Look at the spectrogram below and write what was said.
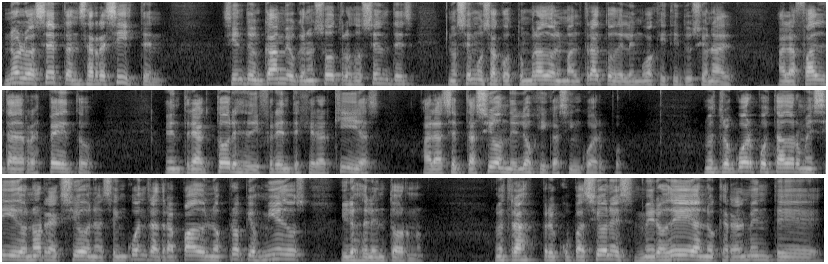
no lo aceptan, se resisten. Siento en cambio que nosotros docentes nos hemos acostumbrado al maltrato del lenguaje institucional, a la falta de respeto entre actores de diferentes jerarquías, a la aceptación de lógicas sin cuerpo. Nuestro cuerpo está adormecido, no reacciona, se encuentra atrapado en los propios miedos y los del entorno. Nuestras preocupaciones merodean lo que realmente,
